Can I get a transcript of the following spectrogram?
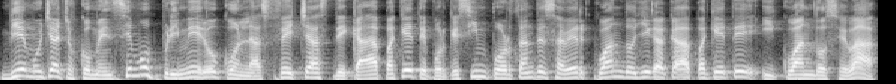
Bien muchachos, comencemos primero con las fechas de cada paquete porque es importante saber cuándo llega cada paquete y cuándo se va.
